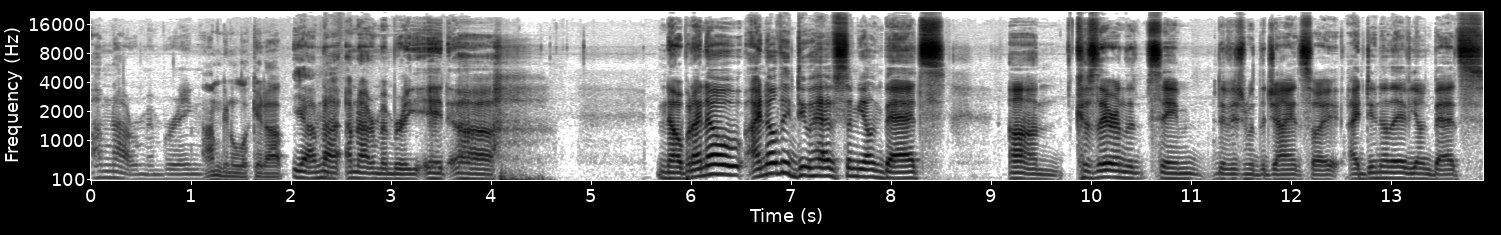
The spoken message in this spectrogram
I'm not remembering. I'm gonna look it up. Yeah, I'm not I'm not remembering it. Uh, no, but I know I know they do have some young bats, um, because they're in the same division with the Giants. So I I do know they have young bats.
